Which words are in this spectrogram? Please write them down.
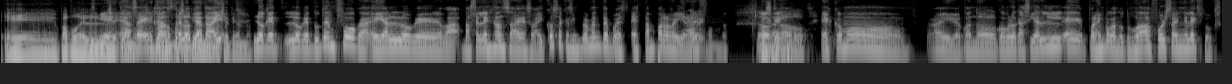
eh, para poder... Sí, Macheteando, hace macheteando, enhance de los macheteando, detalles. macheteando. Lo que, lo que tú te enfocas, ella lo que va, va a hacer la enhanza a eso. Hay cosas que simplemente pues están para rellenar el fondo. Es como, ay, cuando, como lo que hacía, el, eh, por ejemplo, cuando tú jugabas Forza en el Xbox,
